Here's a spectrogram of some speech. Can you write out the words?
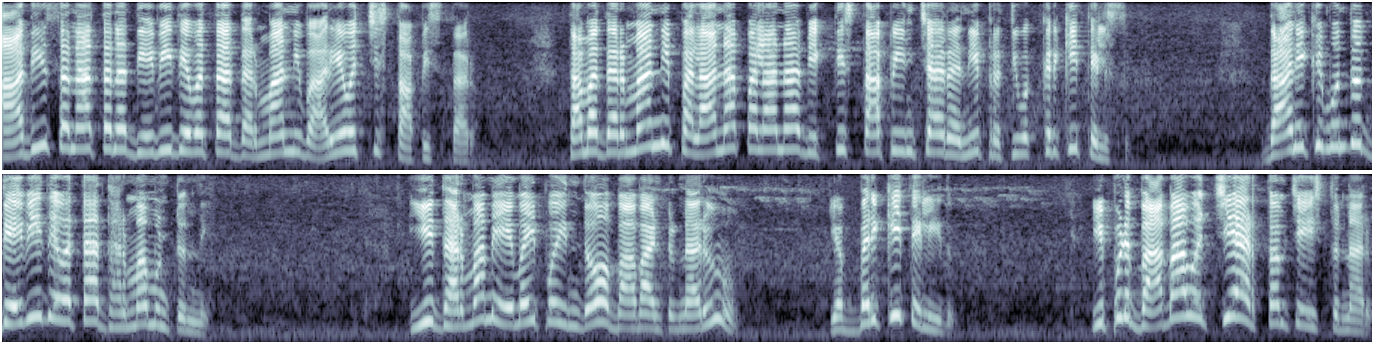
ఆది సనాతన దేవీ దేవత ధర్మాన్ని వారే వచ్చి స్థాపిస్తారు. తమ ధర్మాన్ని ఫలానా ఫలానా వ్యక్తి స్థాపించారని ప్రతి ఒక్కరికి తెలుసు. దానికి ముందు దేవీ దేవత ధర్మం ఉంటుంది. ఈ ధర్మం ఏమైపోయిందో బాబా అంటున్నారు. ఎవ్వరికీ తెలియదు ఇప్పుడు బాబా వచ్చి అర్థం చేయిస్తున్నారు.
